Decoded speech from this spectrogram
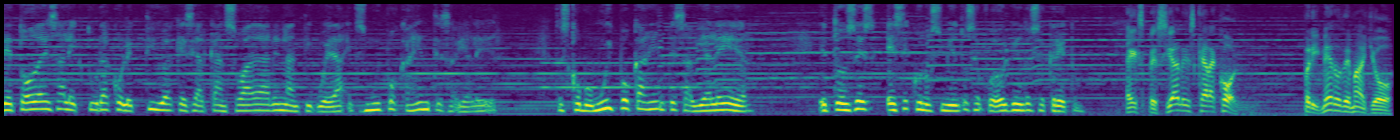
de toda esa lectura colectiva que se alcanzó a dar en la antigüedad. Entonces muy poca gente sabía leer. Entonces como muy poca gente sabía leer, entonces ese conocimiento se fue volviendo secreto. Especiales Caracol, primero de mayo,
